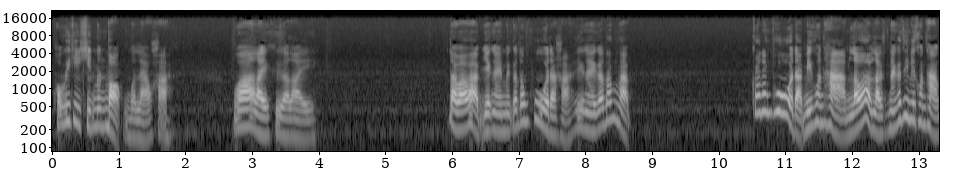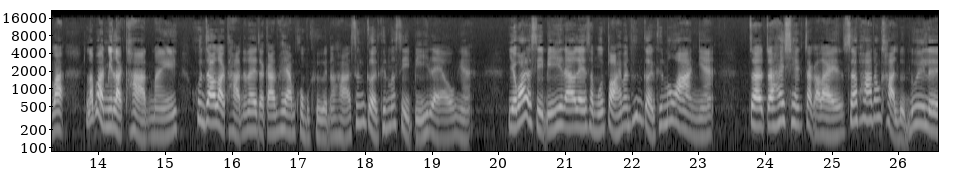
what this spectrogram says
เพราะวิธีคิดมันบอกหมดแล้วค่ะ ว่าอะไรคืออะไร แต่ว่าแบบยังไงมันก็ต้องพูดอะค่ะ ยังไงก็ต้องแบบ ก็ต้องพูดอะมีคนถามแล้วแบบหลังจากนั้นก็จะมีคนถามว่า แล้วบัตรมีหลักฐานไหม คุณจะเอาหลักฐานอะไรจากการพยายามข่มขืนนะคะ ซึ่งเกิดขึ้นเมื่อสี่ปีที่แล้วเงี้ยอย่าว่าแต่สี่ปีที่แล้วเลยสมมติต่อให้มันเพิ่งเกิดขึ้นเมื่อวานเงี้ยจะจะให้เช็คจากอะไร เสื้อผ้าต้องขาดหลุดลุ่ยเลย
